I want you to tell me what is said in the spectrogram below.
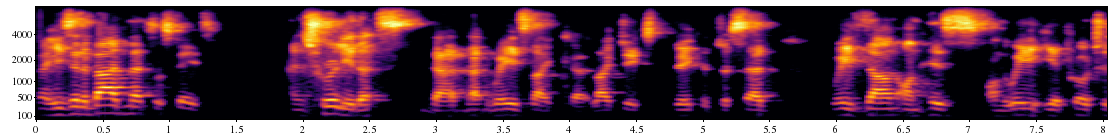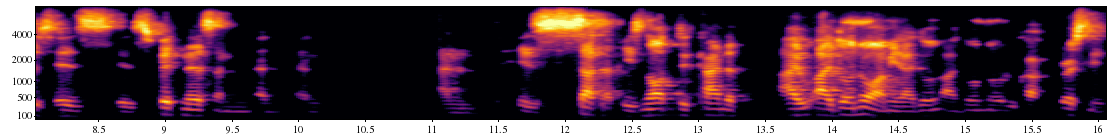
But he's in a bad mental state, and surely that's that that weighs like uh, like Jake, Jake had just said weighs down on his on the way he approaches his his fitness and and and and his setup. He's not the kind of I, I don't know. I mean, I don't I don't know Lukaku personally,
